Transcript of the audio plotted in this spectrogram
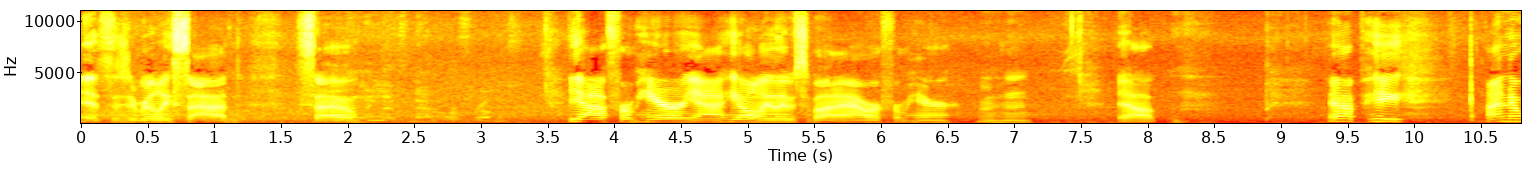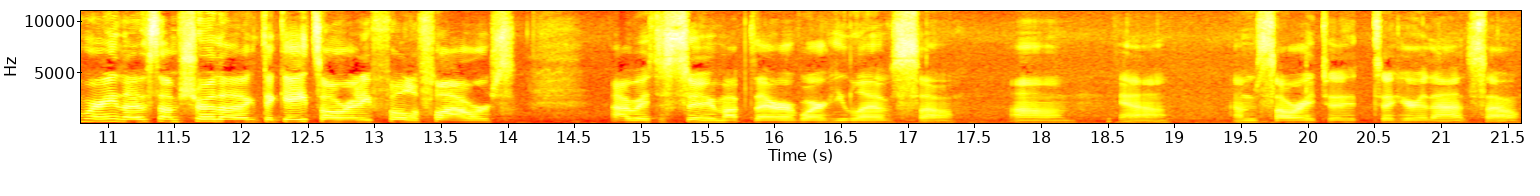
It's really sad. So. Yeah, from here, yeah. He only lives about an hour from here. Mm-hmm. Yep. Yep, he, I know where he lives. I'm sure the, the gate's already full of flowers. I would assume up there where he lives, so, um, yeah. I'm sorry to, to hear that, so.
